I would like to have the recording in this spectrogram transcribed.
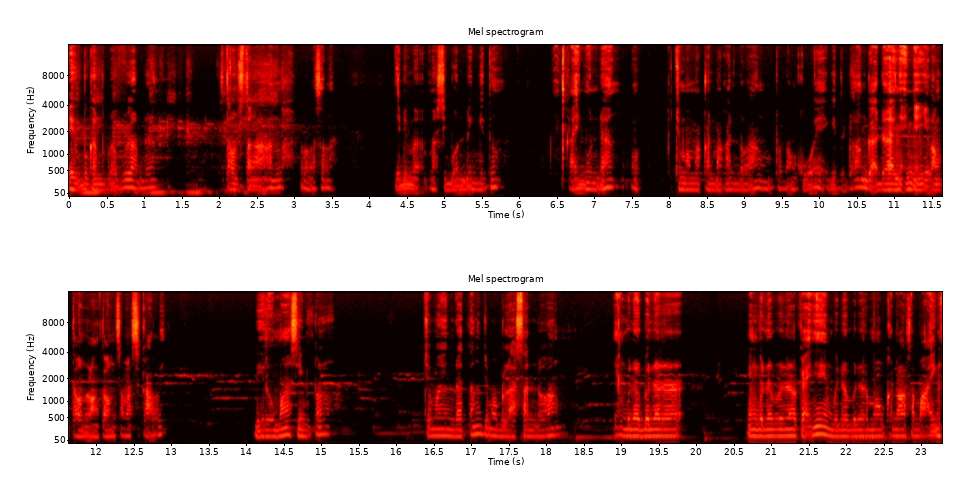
Eh bukan beberapa bulan dah setahun setengahan lah kalau nggak salah. Jadi ma- masih bonding gitu. Aing ngundang oh, cuma makan-makan doang potong kue gitu doang. Nggak ada nyanyi, nyanyi ulang tahun ulang tahun sama sekali. Di rumah simple. Cuma yang datang cuma belasan doang. Yang benar-benar yang benar-benar kayaknya yang benar-benar mau kenal sama aing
